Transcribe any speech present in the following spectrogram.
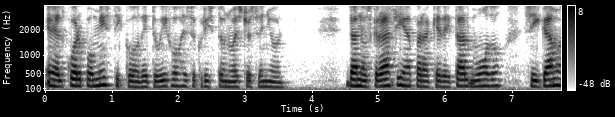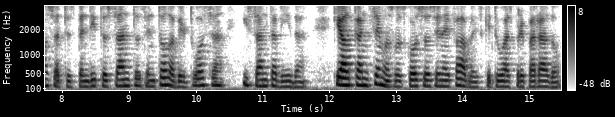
en el cuerpo místico de tu Hijo Jesucristo nuestro Señor. Danos gracia para que de tal modo sigamos a tus benditos santos en toda virtuosa y santa vida, que alcancemos los gozos inefables que tú has preparado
